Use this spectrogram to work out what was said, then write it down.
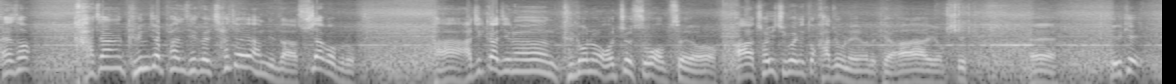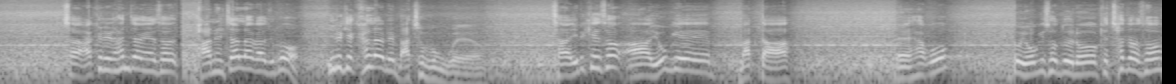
해서 가장 근접한 색을 찾아야 합니다. 수작업으로. 아, 아직까지는 그거는 어쩔 수가 없어요. 아, 저희 직원이 또 가져오네요. 이렇게. 아, 역시. 예. 이렇게 자, 아크릴 한 장에서 반을 잘라가지고 이렇게 컬러를 맞춰본 거예요. 자, 이렇게 해서 아, 요게 맞다. 예, 하고 또 여기서도 이렇게 찾아서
